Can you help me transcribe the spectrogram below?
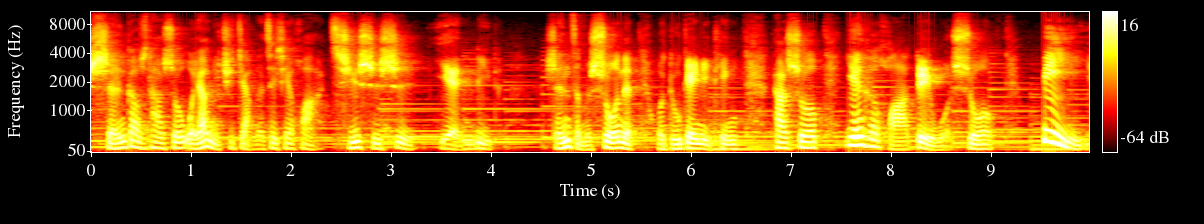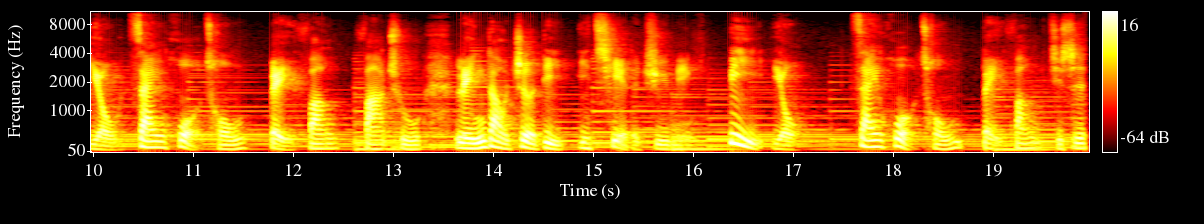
神告诉他说：“我要你去讲的这些话，其实是严厉的。”神怎么说呢？我读给你听。他说：“耶和华对我说，必有灾祸从北方发出，临到这地一切的居民，必有。”灾祸从北方，其实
